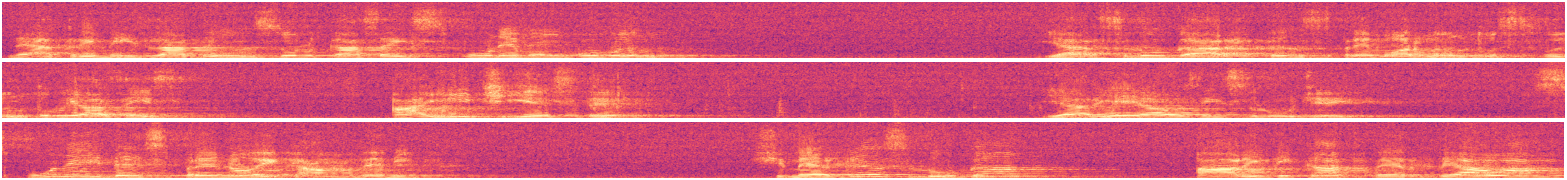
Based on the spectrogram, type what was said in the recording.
ne-a trimis la dânsul ca să-i spunem un cuvânt. Iar sluga arătând spre mormântul Sfântului a zis, aici este. Iar ei au zis slugei, spune-i despre noi că am venit. Și mergând sluga, a ridicat perdeaua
